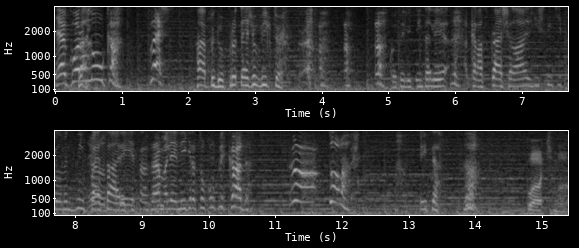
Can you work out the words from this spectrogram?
É agora ou nunca. Flash. Rápido, protege o Victor. Enquanto ele tenta ler aquelas caixas lá, a gente tem que pelo menos limpar Eu essa área. sei, aqui. essas armas alienígenas são complicadas. Ah, toma. Eita, Ah, Batman,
